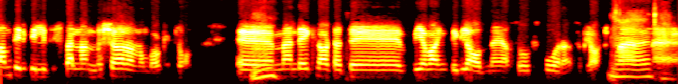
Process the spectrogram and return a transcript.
samtidigt bli lite spännande att köra honom bakifrån. Eh, Mm. Men det är klart att det, jag var inte glad när jag såg spåren såklart. Nej. Men, eh,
